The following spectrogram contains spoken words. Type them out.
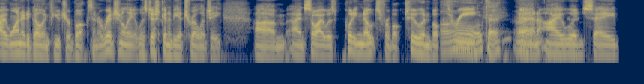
I wanted to go in future books. And originally it was just going to be a trilogy. Um, and so I was putting notes for book two and book oh, three. Okay. All and right. I would say,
